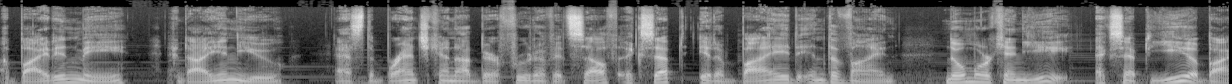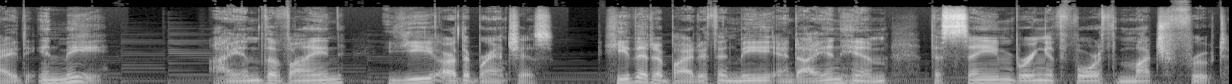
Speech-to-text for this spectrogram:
Abide in me, and I in you, as the branch cannot bear fruit of itself, except it abide in the vine, no more can ye, except ye abide in me. I am the vine, ye are the branches. He that abideth in me, and I in him, the same bringeth forth much fruit.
